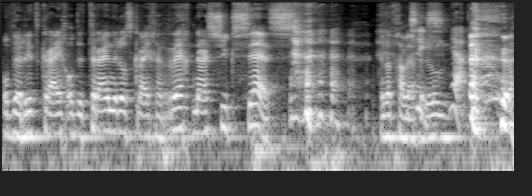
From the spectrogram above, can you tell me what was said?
Op de rit krijgen, op de treinrails krijgen, recht naar succes. en dat gaan we even Precies, doen. ja.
